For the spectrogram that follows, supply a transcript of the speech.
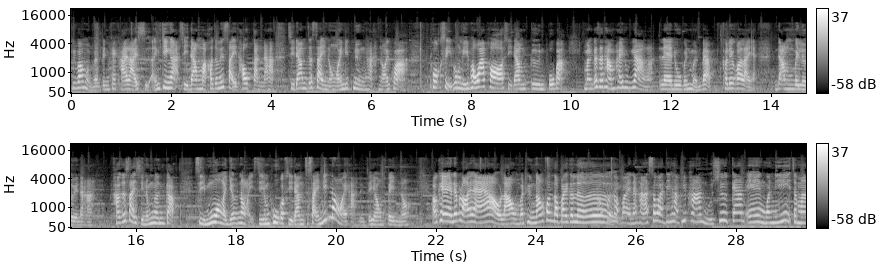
คิดว่าเหมือนมันเป็นคล้ายๆลายเสือจริงๆอะสีดำอะเขาจะไม่ใส่เท่ากันนะคะสีดำจะใส่น้อยนิดนึงค่ะ น้อยกว่าพวกสีพวกนี้ เพราะว่าพอสีดำกลืนปุ๊บอะมันก็จะทำให้ทุกอย่างอะแลดูเป็นเหมือนแบบเขาเรียกว่าอะไรอะดำไปเลยนะคะเขาจะใส่สีน้ำเงินกับสีม่วงอะเยอะหน่อย สีชมพูกับสีดำจะใส่นิดหน่อยค่ะ ถึงจะยอมเป็นเนาะ โอเค เรียบร้อยแล้ว เรามาถึงน้องคนต่อไปกันเลยน้องคนต่อไปนะคะ สวัสดีค่ะพี่พาหนูชื่อแก้มเอง วันนี้จะมา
